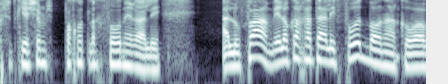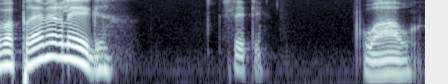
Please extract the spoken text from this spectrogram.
פשוט כי יש שם פחות לחפור נראה לי. אלופה, מי לוקחת את האליפות בעונה הקרובה בפרמייר ליג? סיטי. וואו.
